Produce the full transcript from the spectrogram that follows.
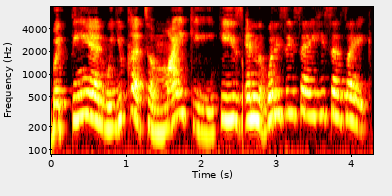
But then when you cut to Mikey, he's in what does he say? He says like,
